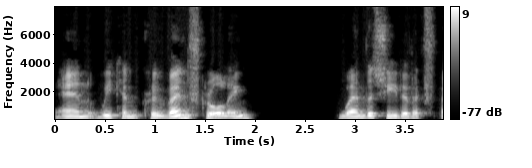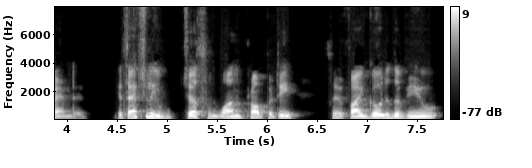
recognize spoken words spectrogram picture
and we can prevent scrolling when the sheet is expanded? It's actually just one property. So if I go to the view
